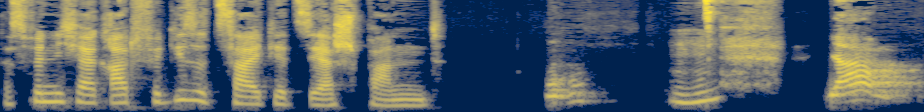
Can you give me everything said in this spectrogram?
Das finde ich ja gerade für diese Zeit jetzt sehr spannend. Mhm. Mhm. Ja,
